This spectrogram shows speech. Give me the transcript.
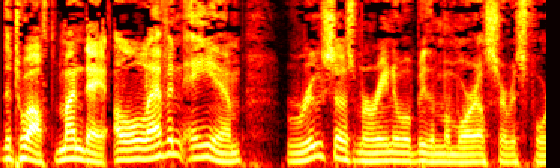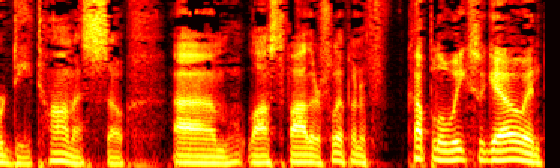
the 12th, Monday, 11 a.m., Russo's Marina will be the memorial service for Dee Thomas. So, um, lost father flipping a f- couple of weeks ago and,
